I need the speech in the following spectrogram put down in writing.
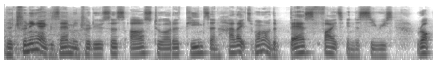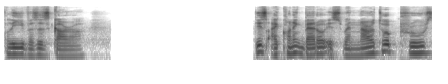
The Chunin exam introduces us to other teams and highlights one of the best fights in the series, Rock Lee vs Gaara. This iconic battle is when Naruto proves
